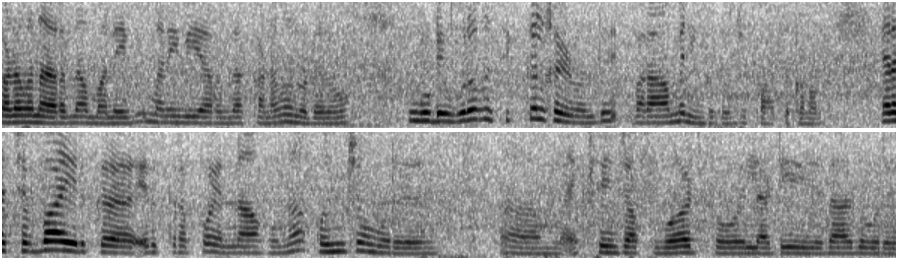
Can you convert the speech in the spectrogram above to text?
கணவனாக இருந்தால் மனைவி மனைவியாக இருந்தால் கணவனுடனோ உங்களுடைய உறவு சிக்கல்கள் வந்து வராமல் நீங்கள் கொஞ்சம் பார்த்துக்கணும் ஏன்னா செவ்வாய் இருக்கிற இருக்கிறப்போ என்ன ஆகும்னா கொஞ்சம் ஒரு எக்ஸ்சேஞ்ச் ஆஃப் வேர்ட்ஸோ இல்லாட்டி ஏதாவது ஒரு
